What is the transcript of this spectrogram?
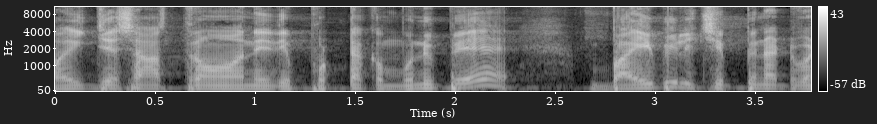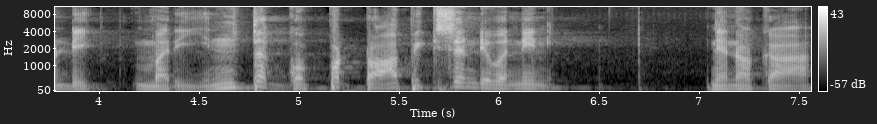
వైద్య శాస్త్రం అనేది పుట్టక మునిపే బైబిల్ చెప్పినటువంటి మరి ఇంత గొప్ప టాపిక్స్ అండి ఇవన్నీ నేను ఒక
